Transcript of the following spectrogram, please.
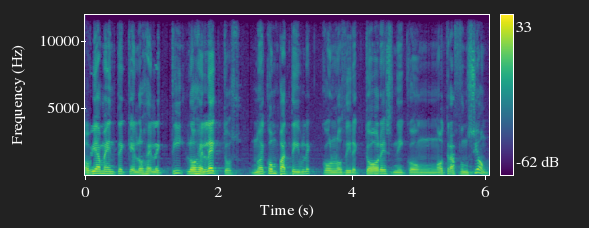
obviamente que los, los electos no es compatible con los directores ni con otra función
